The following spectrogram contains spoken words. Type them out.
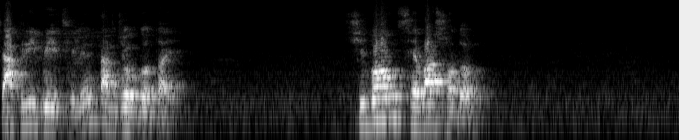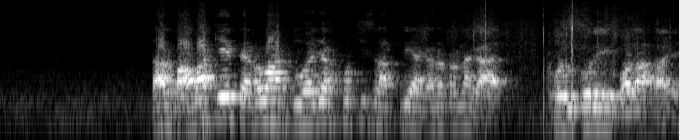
চাকরি পেয়েছিলেন তার যোগ্যতায়। শিবম সেবা সদন। তার বাবাকে তেরো আট দু হাজার পঁচিশ রাত্রি এগারোটা নাগাদ ফোন করে বলা হয়,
